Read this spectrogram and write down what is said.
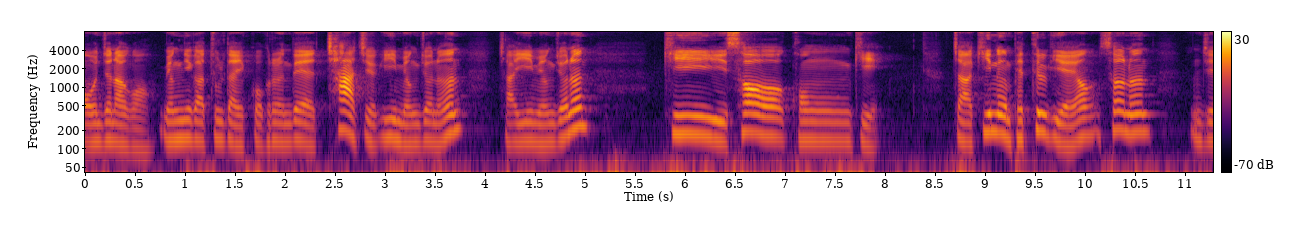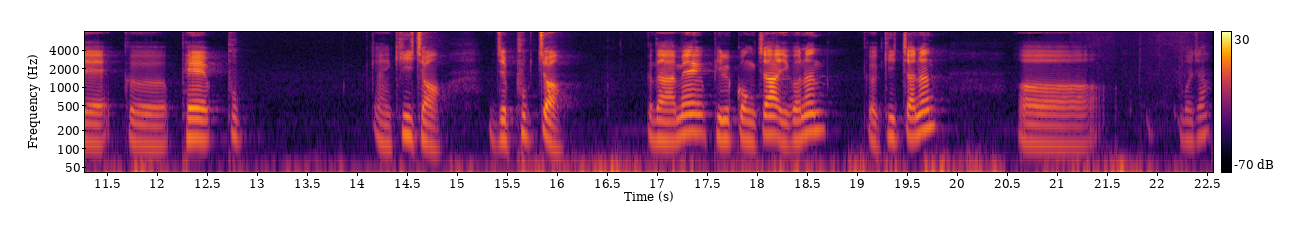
온전하고 명리가 둘 다 있고 그러는데 차 즉 이 명조는 자 이 명조는 기서공기. 자 기는 배틀기예요. 서는 이제 그 배북 예, 기저 이제 북저 그 다음에 빌공자 이거는 그 기자는 어 뭐죠?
